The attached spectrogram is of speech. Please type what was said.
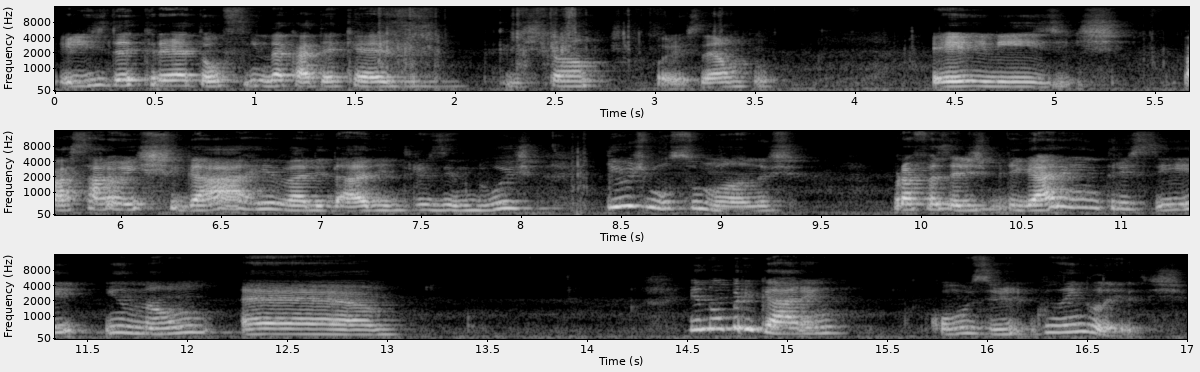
Eles decretam o fim da catequese cristã, por exemplo. Eles passaram a instigar a rivalidade entre os hindus e os muçulmanos para fazer eles brigarem entre si e não é, e não brigarem com os, com os ingleses.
